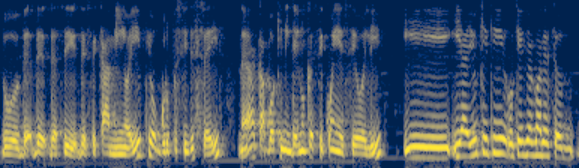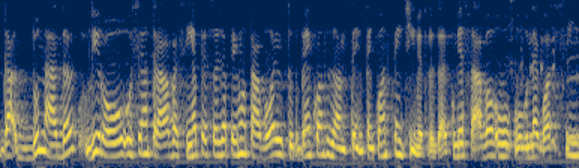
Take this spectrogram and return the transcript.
do, de, desse, desse caminho aí, porque o grupo se desfez, né? Acabou que ninguém nunca se conheceu ali. E, e aí o que que, o que, que aconteceu? Da- do nada, virou, você entrava assim, a pessoa já perguntava, oi, tudo bem, quantos anos? Tem, tem quantos centímetros? Aí começava o, o negócio assim.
